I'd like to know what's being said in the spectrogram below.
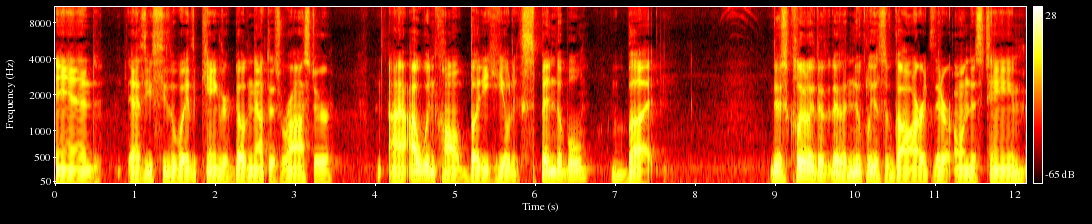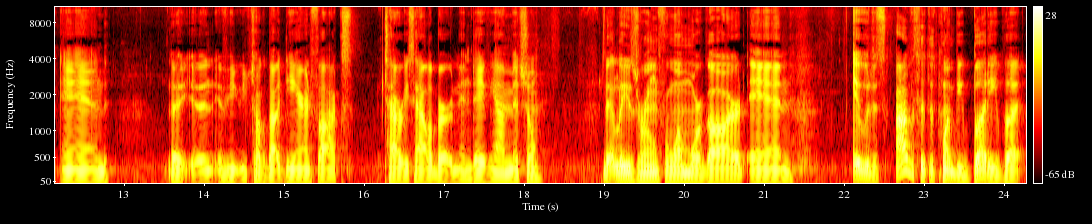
and as you see the way the Kings are building out this roster, I, I wouldn't call Buddy Hield expendable, but there's clearly there's a nucleus of guards that are on this team, and uh, if you, talk about De'Aaron Fox, Tyrese Halliburton, and Davion Mitchell, that leaves room for one more guard, and it would just obviously at this point be Buddy, but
